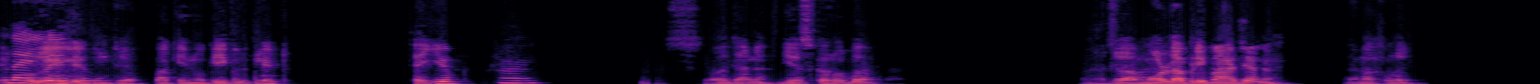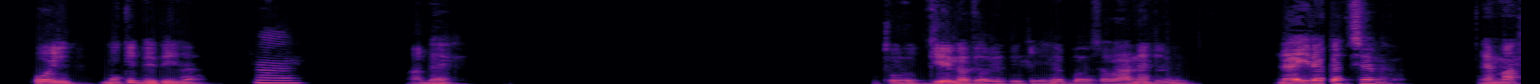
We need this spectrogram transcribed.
એટલું લઈ લીધું. છે. બાકીનું ઘી કમ્પ્લીટ થઈ ગયું. હવે છે ને ગેસ કરો બંધ. જો આ મોલ્ડ આપણી પાસે છે ને એમાં થોડું ઓઇલ મૂકી દીધી છે. અને થોડું ઘી લગાવી દીધું છે બસ હવે આને છે ને ડાયરેક્ટ જ છે ને એમાં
